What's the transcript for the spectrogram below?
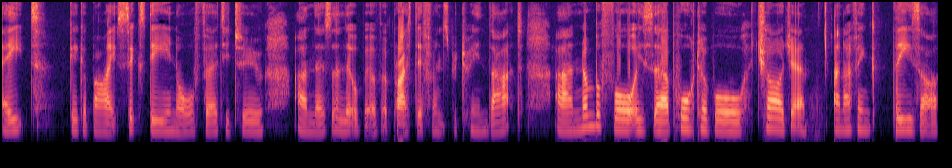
8 gigabytes, 16 or 32 and there's a little bit of a price difference between that. And number 4 is a portable charger and I think these are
